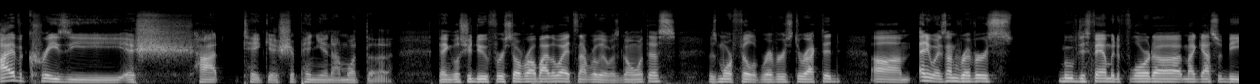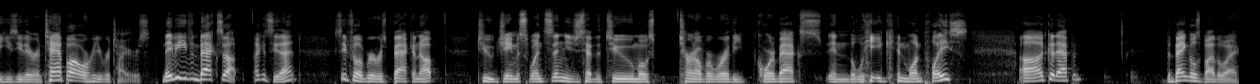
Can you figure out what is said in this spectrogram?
I have a crazy-ish, hot take-ish opinion on what the Bengals should do first overall. By the way, it's not really where I was going with this. It was more Philip Rivers directed. Um, anyways, on Rivers, moved his family to Florida. My guess would be he's either in Tampa or he retires. Maybe even backs up. I can see that. see Philip Rivers backing up to Jameis Winston. You just have the two most turnover-worthy quarterbacks in the league in one place. Uh, it could happen. The Bengals, by the way,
